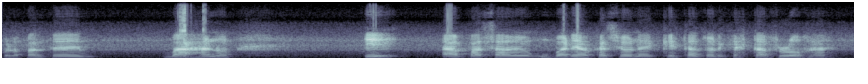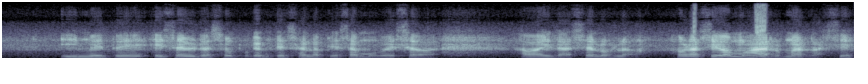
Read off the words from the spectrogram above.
por la parte baja, ¿no? Y ha pasado en varias ocasiones que esta tuerca está floja y mete esa vibración porque empieza la pieza a moverse, a, a bailar hacia los lados. Ahora sí vamos a armarla, ¿sí?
